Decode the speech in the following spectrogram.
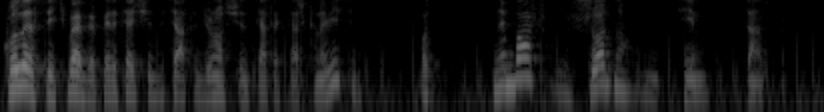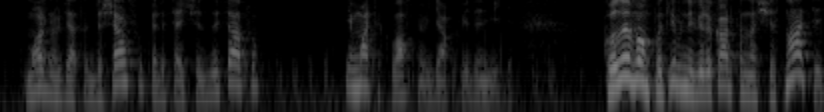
коли стоїть вибір 5060 9060 XH на 8, от не бачу жодного в цім сенсу. Можна взяти дешевшу 5060 і мати класну віддяху від Nvidia. Коли вам потрібна відеокарта на 16,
